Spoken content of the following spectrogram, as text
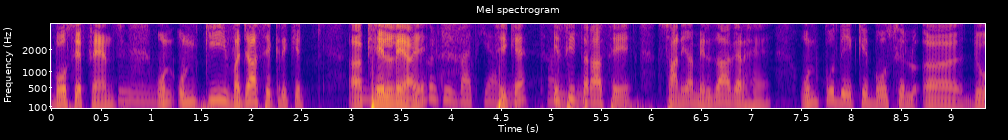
बहुत से फैंस हम्म। उन उनकी वजह से क्रिकेट खेलने आए। ठीक है? हाँ इसी तरह से सानिया मिर्ज़ा अगर हैं उनको देख के बहुत से जो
